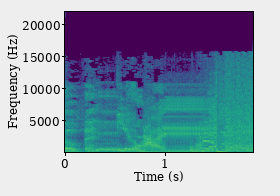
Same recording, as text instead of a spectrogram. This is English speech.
open your eyes.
